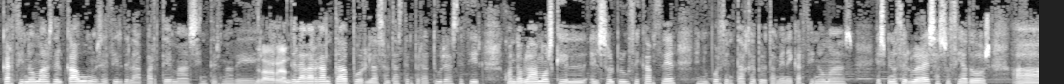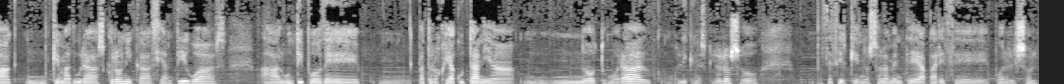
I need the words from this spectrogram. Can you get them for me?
carcinomas del cabum, es decir, de la parte más interna de, la garganta. por las altas temperaturas. Es decir, cuando hablábamos que el, el sol produce cáncer en un porcentaje, pero también hay carcinomas espinocelulares asociados a mm, quemaduras crónicas y antiguas, a algún tipo de mm, patología cutánea mm, no tumoral, como líquen escleroso, es decir, que no solamente aparece por el sol.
